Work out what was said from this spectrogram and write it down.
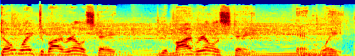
don't wait to buy real estate. You buy real estate and wait.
